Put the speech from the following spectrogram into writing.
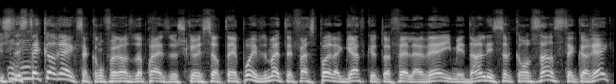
C'était correct, sa conférence de presse, jusqu'à un certain point. Évidemment, ne fasse pas la gaffe que tu as fait la veille, mais dans les circonstances, c'était correct.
